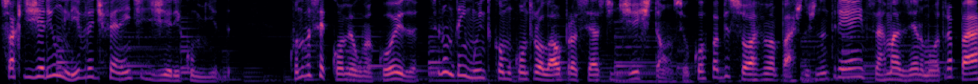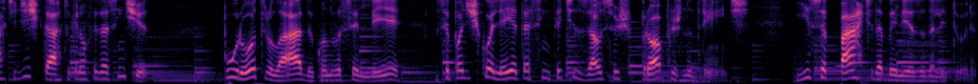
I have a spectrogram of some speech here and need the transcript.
Só que digerir um livro é diferente de digerir comida. Quando você come alguma coisa, você não tem muito como controlar o processo de digestão. Seu corpo absorve uma parte dos nutrientes, armazena uma outra parte e descarta o que não fizer sentido. Por outro lado, quando você lê, você pode escolher e até sintetizar os seus próprios nutrientes. E isso é parte da beleza da leitura.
